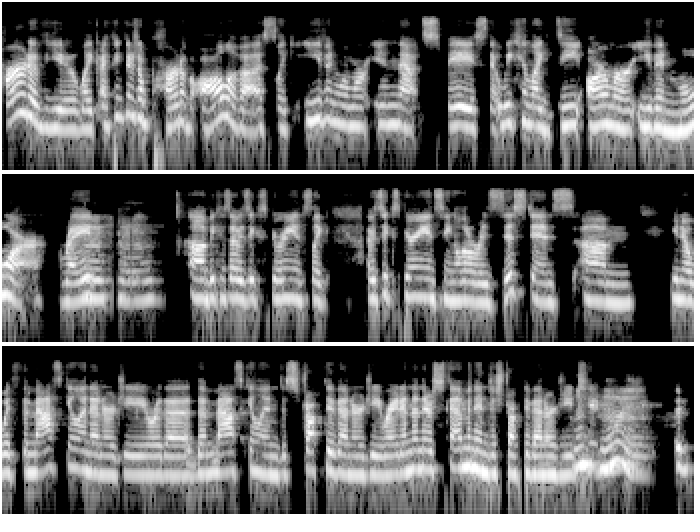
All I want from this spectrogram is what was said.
part of you, like, I think there's a part of all of us, like, even when we're in that space, that we can, like, de armor even more, right? Mm-hmm. Uh, because I was experienced like I was experiencing a little resistance um, you know with the masculine energy or the the masculine destructive energy right and then there's feminine destructive energy too mm-hmm. and,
